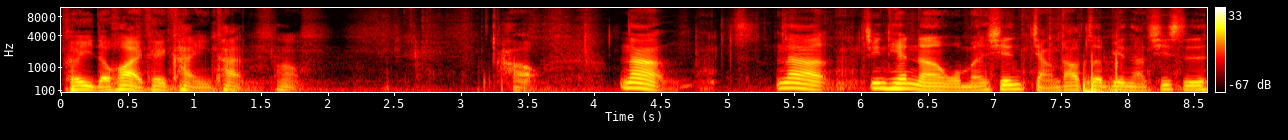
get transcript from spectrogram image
可以的话，也可以看一看。哈，好，那那今天呢，我们先讲到这边呢。其实，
